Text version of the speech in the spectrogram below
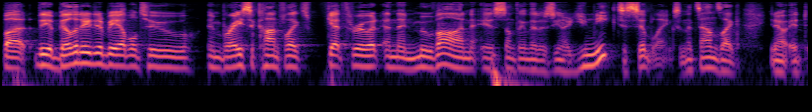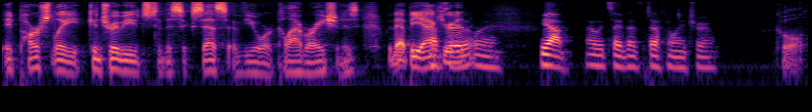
but the ability to be able to embrace a conflict, get through it, and then move on is something that is, you know, unique to siblings. And it sounds like, you know, it, it partially contributes to the success of your collaboration. Is would that be accurate? Absolutely. Yeah, I would say that's definitely true. Cool.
